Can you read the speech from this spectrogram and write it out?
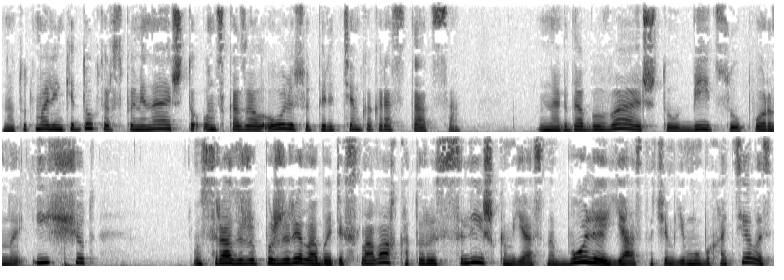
Но тут маленький доктор вспоминает, что он сказал Олесу перед тем, как расстаться. Иногда бывает, что убийцу упорно ищут – он сразу же пожалел об этих словах, которые слишком ясно, более ясно, чем ему бы хотелось,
